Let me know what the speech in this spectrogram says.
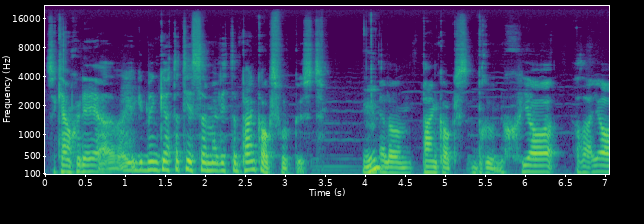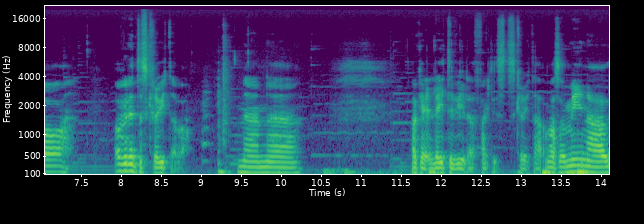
Så kanske det är men götta till sig med en liten pannkaksfrukost. Mm. Eller en pannkaksbrunch. Jag, alltså, jag, jag vill inte skryta va. Men... Uh, Okej, lite vill jag faktiskt skryta. Alltså mina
